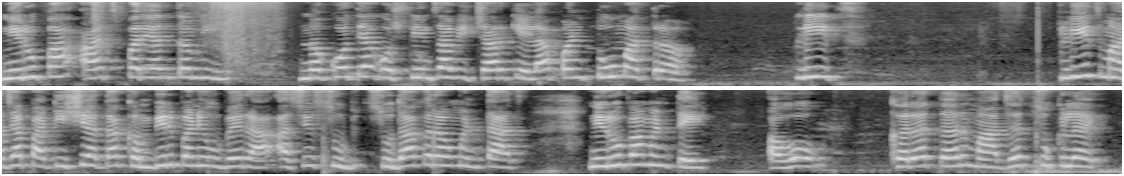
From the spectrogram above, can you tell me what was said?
निरूपा आजपर्यंत मी नको त्या गोष्टींचा विचार केला पण तू मात्र प्लीज प्लीज माझ्या पाठीशी आता खंबीरपणे उभे राहा असे सु सुधाकरराव म्हणताच निरूपा म्हणते अहो खरं तर माझंच चुकलं आहे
